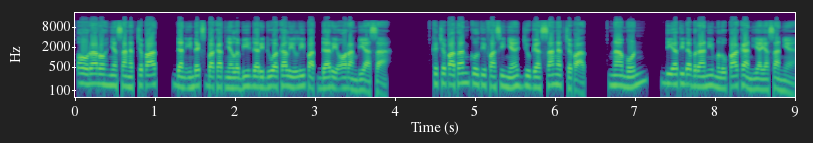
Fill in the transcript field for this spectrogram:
Aura rohnya sangat cepat, dan indeks bakatnya lebih dari dua kali lipat dari orang biasa. Kecepatan kultivasinya juga sangat cepat. Namun, dia tidak berani melupakan yayasannya.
